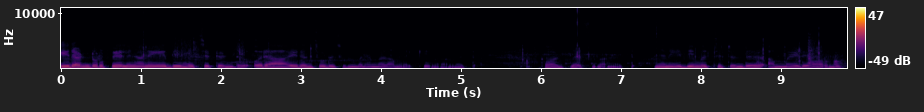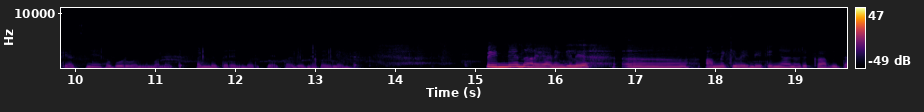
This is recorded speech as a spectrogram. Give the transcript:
ഈ രണ്ട് ഉറുപ്പ്യയിൽ ഞാൻ എഴുതിയും വെച്ചിട്ടുണ്ട്. ഒരായിരം ചുടു ചുംബനങ്ങൾ അമ്മയ്ക്ക് എന്ന് പറഞ്ഞിട്ട്. ഗോഡ് ബ്ലെസ് എന്ന് പറഞ്ഞിട്ട്. ഞാൻ എഴുതിയും വെച്ചിട്ടുണ്ട്. അമ്മയുടെ ഓർമ്മയ്ക്ക് സ്നേഹപൂർവം എന്ന് പറഞ്ഞിട്ട്. പണ്ടത്തെ രണ്ട് ഉറുപ്പ്യായിട്ട് അതെന്റെ കയ്യിലുണ്ട്. പിന്നെയെന്ന് പറയുകയാണെങ്കിൽ അമ്മയ്ക്ക് വേണ്ടിയിട്ട് ഞാനൊരു കവിത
